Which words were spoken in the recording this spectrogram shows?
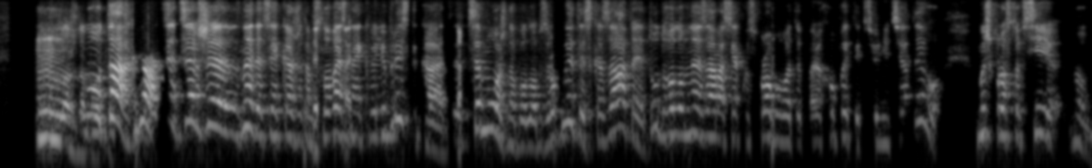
можна Ну так, да, це, це вже знаєте, це я кажу там словесна еквілібристика. Це, це можна було б зробити, сказати. Тут головне зараз якось спробувати перехопити цю ініціативу. Ми ж просто всі ну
